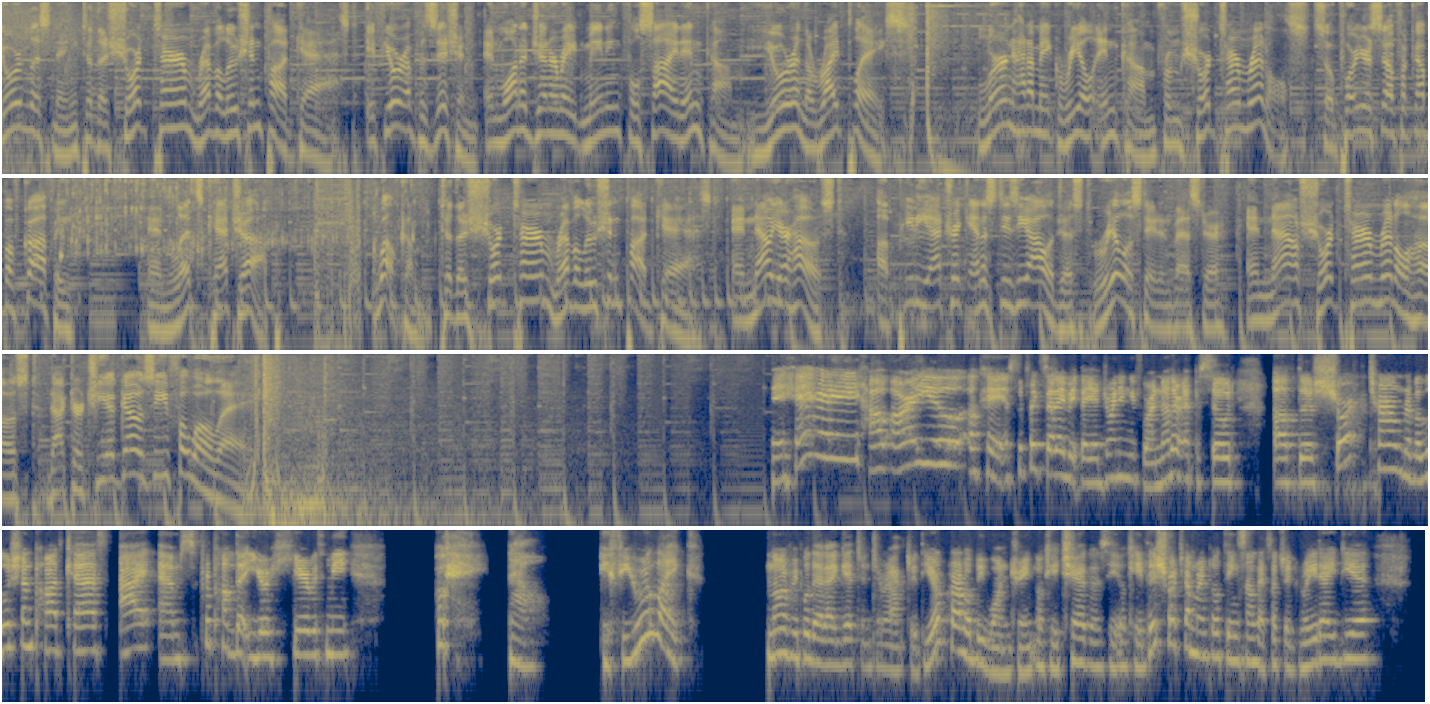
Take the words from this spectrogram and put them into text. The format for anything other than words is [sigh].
You're listening to the Short Term Revolution Podcast. If you're a physician and want to generate meaningful side income, you're in the right place. Learn how to make real income from short term rentals. So pour yourself a cup of coffee and let's catch up. Welcome to the Short Term Revolution Podcast. And now, your host, a pediatric anesthesiologist, real estate investor, and now short term rental host, Dr. Chiagozi Fawole. Hey, hey, how are you? Okay, I'm super excited that you're joining me for another episode of the Short Term Revolution podcast. I am super pumped that you're here with me. Okay, now, if you were like number of people that I get to interact with, you're probably wondering, okay, Chiagozi, okay, this short-term rental thing sounds like such a great idea,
